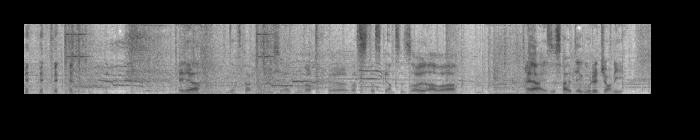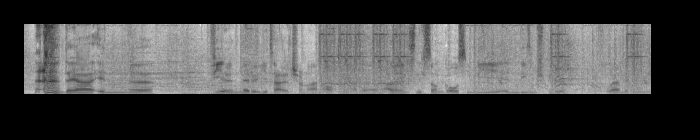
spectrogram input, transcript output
ja, da fragt man sich halt nur noch, äh, was das Ganze soll, aber naja, es ist halt der gute Johnny, der in äh, vielen Metal Gear schon einen Auftritt hatte. Allerdings nicht so einen großen wie in diesem Spiel, wo er mitten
